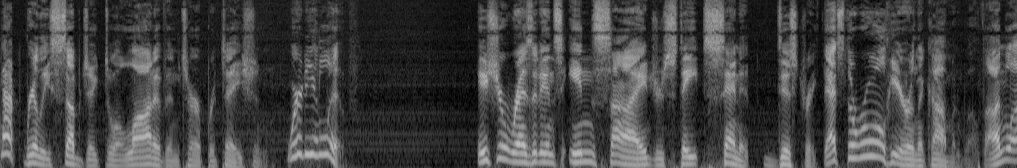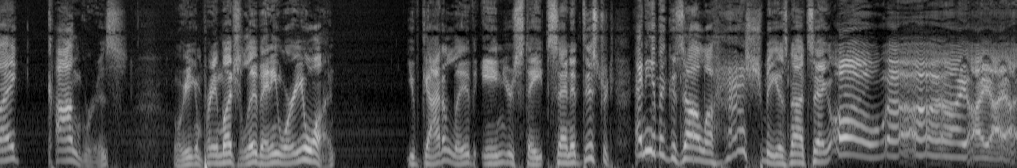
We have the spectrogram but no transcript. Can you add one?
Not really subject to a lot of interpretation. Where do you live? Is your residence inside your state senate district? That's the rule here in the Commonwealth. Unlike Congress, where you can pretty much live anywhere you want, you've got to live in your state senate district. And even Ghazala Hashmi is not saying, "Oh, uh, I, I, I."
